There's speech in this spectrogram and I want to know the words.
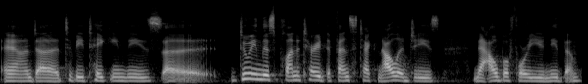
and uh, to be taking these, uh, doing these planetary defense technologies now before you need them.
